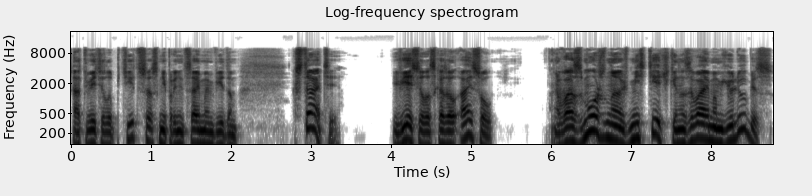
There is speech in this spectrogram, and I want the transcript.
ответила птица с непроницаемым видом. Кстати, весело сказал Айсул, Возможно, в местечке, называемом Юлюбис,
